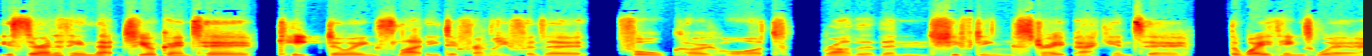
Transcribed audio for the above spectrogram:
is there anything that you're going to keep doing slightly differently for the full cohort rather than shifting straight back into the way things were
